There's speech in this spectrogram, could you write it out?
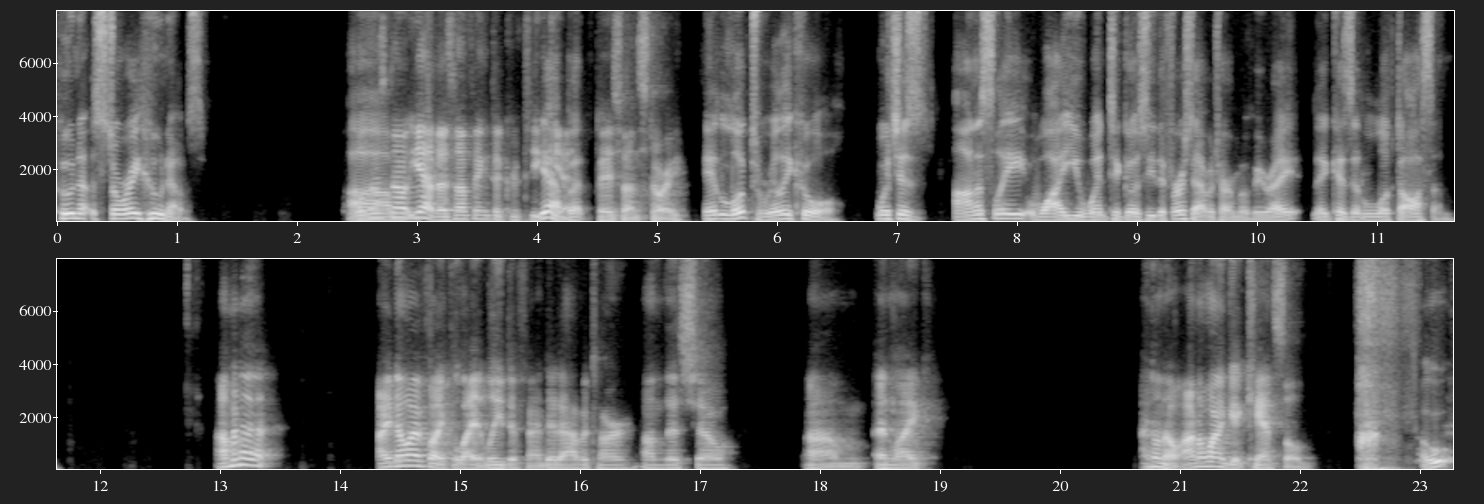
Who knows? Story? Who knows? well, there's no Um, yeah, there's nothing to critique yeah, yet but- based on story. It looked really cool, which is honestly why you went to go see the first Avatar movie, right? Because it looked awesome. I'm gonna. I know I've like lightly defended Avatar on this show, um, and like, I don't know. I don't want to get canceled Oh,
